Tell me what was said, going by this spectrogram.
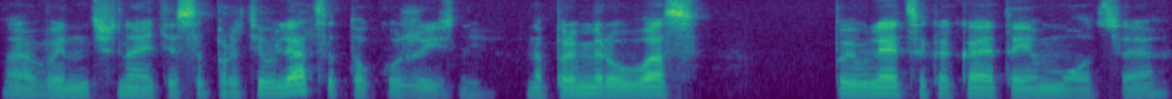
а, вы начинаете сопротивляться току жизни. Например, у вас появляется какая-то эмоция,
